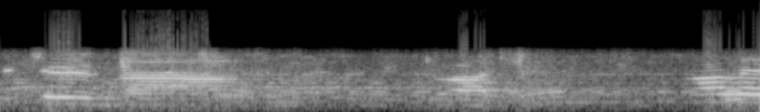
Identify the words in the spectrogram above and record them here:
Liczyłem na ale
